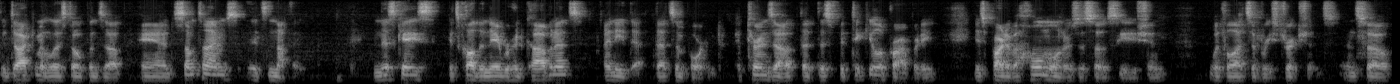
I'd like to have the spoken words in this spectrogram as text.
the document list opens up and sometimes it's nothing. In this case, it's called the neighborhood covenants. I need that. That's important. It turns out that this particular property is part of a homeowners association with lots of restrictions. And so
